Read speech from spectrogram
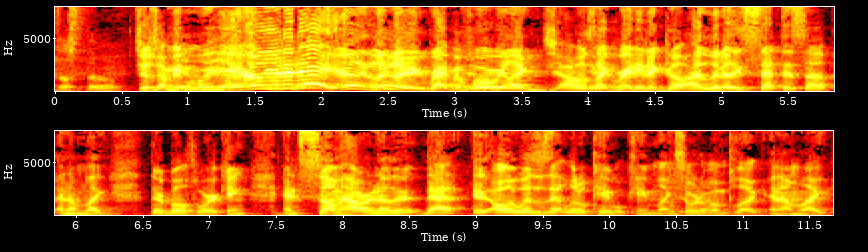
just the Just, I mean, we, Yeah. earlier today, early, literally, right before we like, I was Yeah. like ready to go. I literally set this up, and I'm like, they're both working, and somehow or another, that it, all it was is that little cable came like sort of unplugged, and I'm like,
